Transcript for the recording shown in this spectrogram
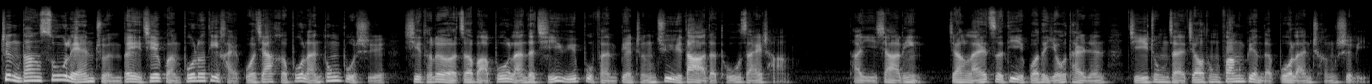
正当苏联准备接管波罗的海国家和波兰东部时，希特勒则把波兰的其余部分变成巨大的屠宰场。他已下令将来自帝国的犹太人集中在交通方便的波兰城市里。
